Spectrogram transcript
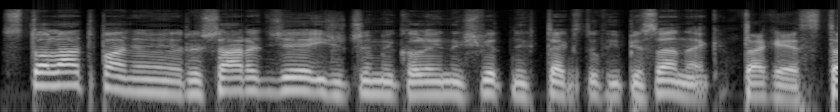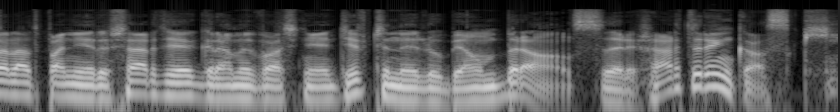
100 lat, panie Ryszardzie, i życzymy kolejnych świetnych tekstów i piosenek. Tak jest, 100 lat panie Ryszardzie, gramy właśnie Dziewczyny lubią brąz. Ryszard Rynkowski.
